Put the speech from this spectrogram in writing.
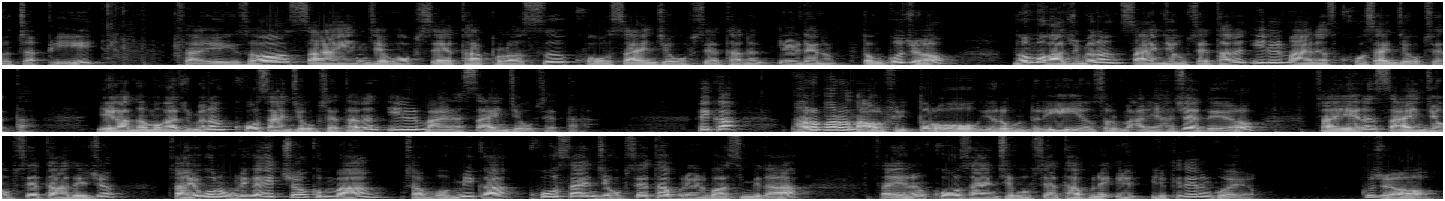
어차피. 자, 여기서 사인 제곱 세타 플러스 코사인 제곱 세타는 1 되던 거죠. 넘어가 주면은 사인 제곱 세타는 1 마이너스 코사인 제곱 세타. 얘가 넘어가 주면은 코사인 제곱 세타는 1 마이너스 사인 제곱 세타. 그러니까 바로바로 바로 나올 수 있도록 여러분들이 연습을 많이 하셔야 돼요. 자, 얘는 사인 제곱 세타가 되죠. 자, 요거는 우리가 했죠? 금방. 자, 뭡니까? 코사인 제곱 세타분의 1과 같습니다. 자, 얘는 코사인 제곱 세타분의 1 이렇게 되는 거예요. 그죠?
